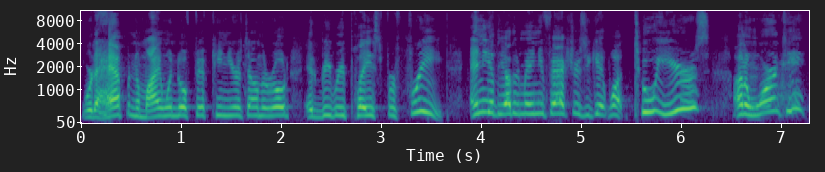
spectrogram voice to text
were to happen to my window 15 years down the road, it'd be replaced for free. Any of the other manufacturers, you get what, two years on a warranty?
